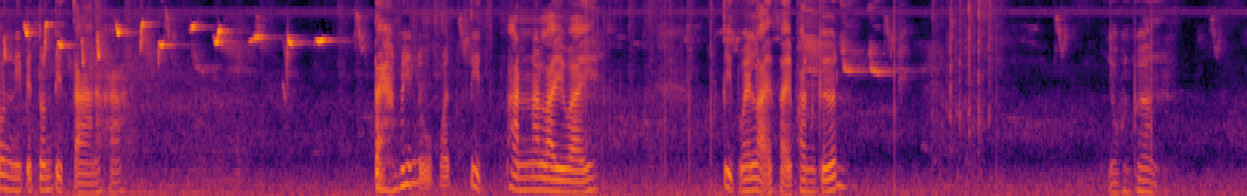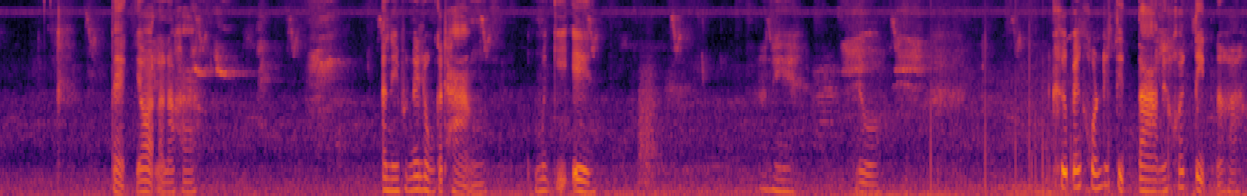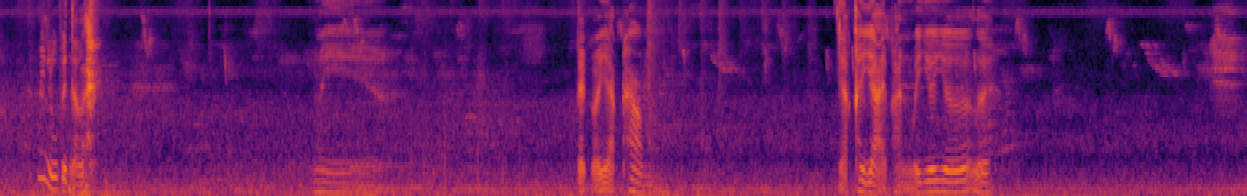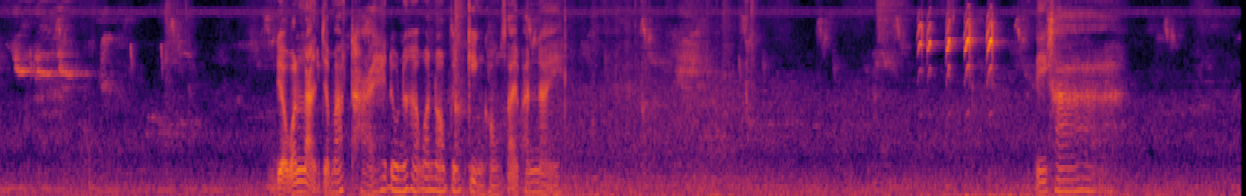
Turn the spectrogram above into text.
ต้นนี้เป็นต้นติดตานะคะ แต่ไม่รู้ว่าติดพันธุ์อะไรไว้ ติดไว้หลายสายพันธุ์เกินเดี๋ยวเพื่อนๆ แตกยอดแล้วนะคะ อันนี้เพิ่งได้ลงกระถางเมื่อกี้เอง อันนี้ดู คือเป็นคนที่ติดตาไม่ค่อยติดนะคะ ไม่รู้เป็นอะไรนี่แต่ก็อยากทำอยากขยายพันธุ์ไว้เยอะ ๆ เลย เดี๋ยววันหลังจะมาถ่ายให้ดูนะคะ ว่าน้องเป็นกิ่งของสายพันธุ์ไหน ดีค่ะ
